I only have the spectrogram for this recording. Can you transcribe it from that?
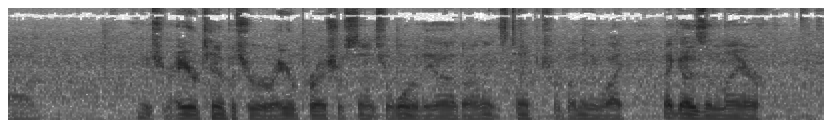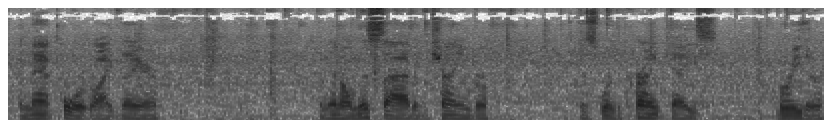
I think it's your air temperature or air pressure sensor, one or the other. I think it's temperature, but anyway, that goes in there and that port right there. And then on this side of the chamber is where the crankcase breather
